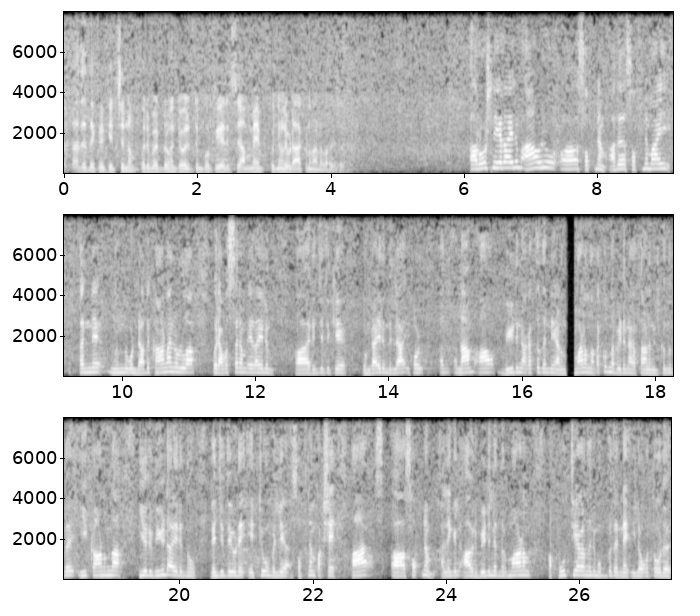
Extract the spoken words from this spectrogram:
എട്ടാം തീയതിക്ക് കിച്ചണും ഒരു ബെഡ്റൂമും ടോയ്ലറ്റും പൂർത്തീകരിച്ച് അമ്മയും കുഞ്ഞുങ്ങളെ ഇവിടെ ആക്കണമെന്നാണ് പറഞ്ഞത്. റോഷ്നി ഏതായാലും ആ ഒരു സ്വപ്നം അത് സ്വപ്നമായി തന്നെ നിന്നുകൊണ്ട് അത് കാണാനുള്ള ഒരു അവസരം ഏതായാലും ആ, രഞ്ജിതയ്ക്ക് ഉണ്ടായിരുന്നില്ല. ഇപ്പോൾ നാം ആ വീടിനകത്ത് തന്നെയാണ് നിർമ്മാണം നടക്കുന്ന വീടിനകത്താണ് നിൽക്കുന്നത്. ഈ കാണുന്ന ഈ ഒരു വീടായിരുന്നു രഞ്ജിതയുടെ ഏറ്റവും വലിയ സ്വപ്നം. പക്ഷേ ആ സ്വപ്നം അല്ലെങ്കിൽ ആ ഒരു വീടിന്റെ നിർമ്മാണം പൂർത്തിയാകുന്നതിന് മുമ്പ് തന്നെ ഈ ലോകത്തോട്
